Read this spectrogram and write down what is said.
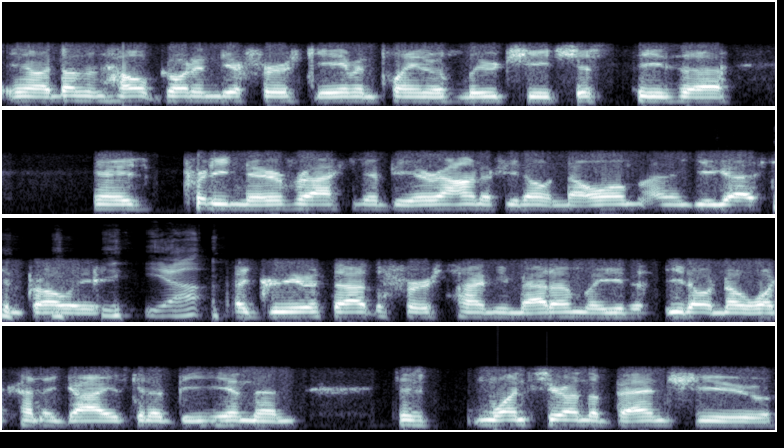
you know, it doesn't help going into your first game and playing with Lucic. Just he's a, uh, you know, he's pretty nerve wracking to be around if you don't know him. I think you guys can probably yeah agree with that. The first time you met him, like you just you don't know what kind of guy he's going to be, and then just once you're on the bench, you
